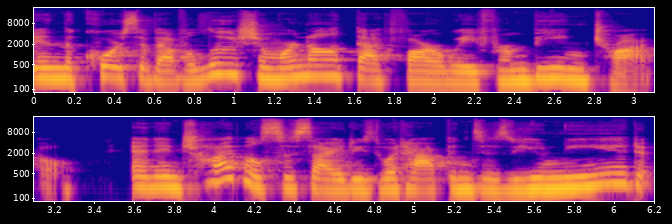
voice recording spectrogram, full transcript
in the course of evolution, we're not that far away from being tribal. And in tribal societies, what happens is you need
